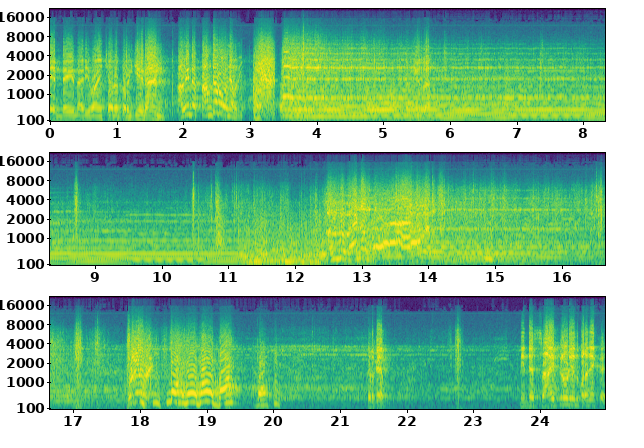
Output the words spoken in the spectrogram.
എന്റെ നരി വാങ്ങിക്കാതെ പെറുക്കിയിടാൻ. അതിന്റെ തന്തയോട് പറഞ്ഞാൽ മതി. നിന്റെ സായിപ്പിനോട് എന്ന് പറഞ്ഞേക്ക്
